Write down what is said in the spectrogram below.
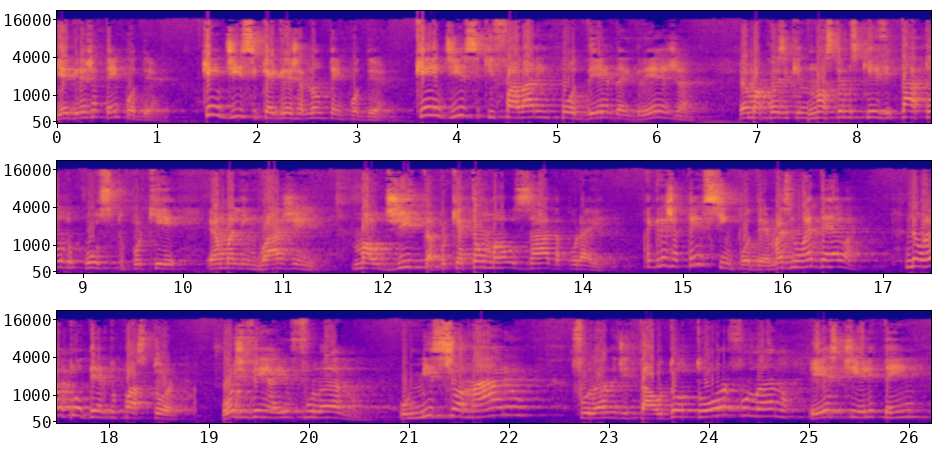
e a igreja tem poder. Quem disse que a igreja não tem poder? Quem disse que falar em poder da igreja é uma coisa que nós temos que evitar a todo custo, porque é uma linguagem maldita, porque é tão mal usada por aí? A igreja tem sim poder, mas não é dela. Não é o poder do pastor. Hoje vem aí o fulano, o missionário fulano de tal, o doutor fulano. Este ele tem,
